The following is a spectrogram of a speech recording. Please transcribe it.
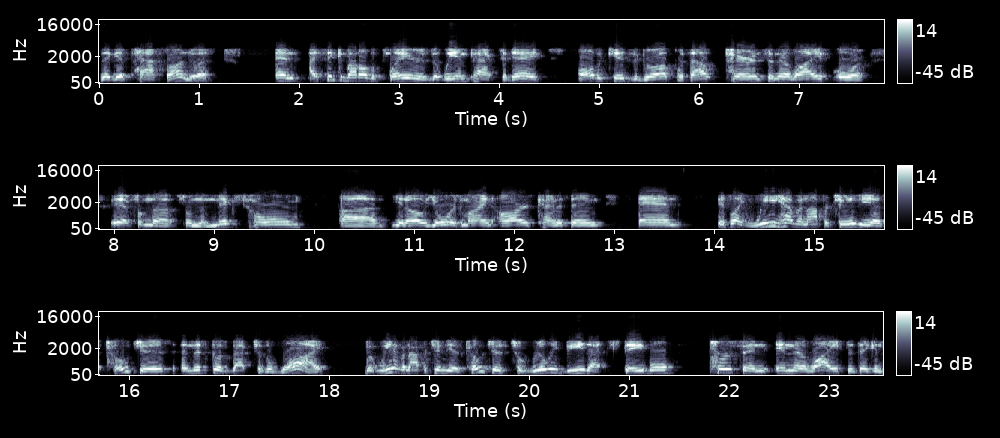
that get passed on to us And I think about all the players that we impact today, all the kids that grow up without parents in their life or you know, from the from the mixed home, uh, you know, yours, mine, ours kind of thing. And it's like we have an opportunity as coaches, and this goes back to the why, but we have an opportunity as coaches to really be that stable person in their life that they can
